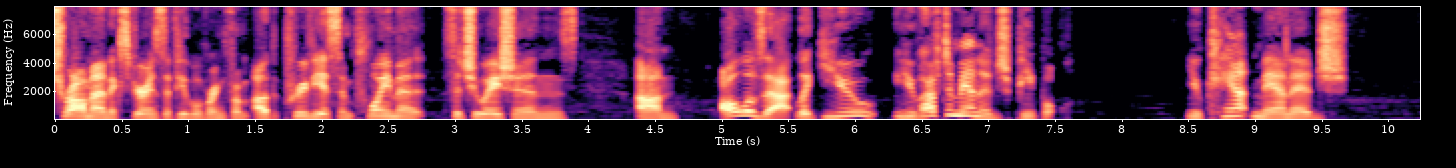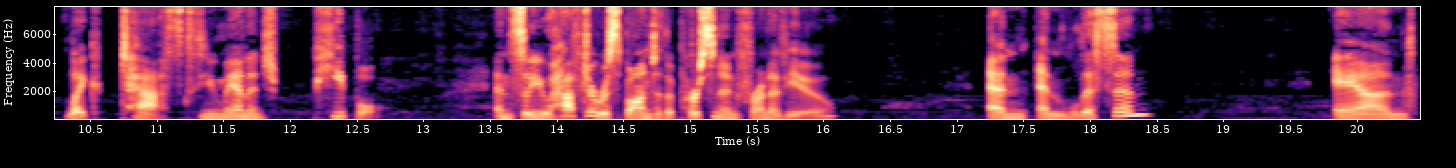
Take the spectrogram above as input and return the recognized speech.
trauma and experience that people bring from other previous employment situations. Um, all of that. Like you you have to manage people. You can't manage like tasks. You manage people. And so you have to respond to the person in front of you and and listen and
